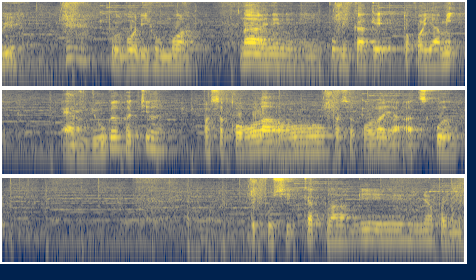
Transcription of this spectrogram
Wih full body humor. Nah ini nih, nih Pumikage Tokoyami. R juga kecil pas sekolah. Oh pas sekolah ya art school. The Pussycat lagi ini apa ini?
